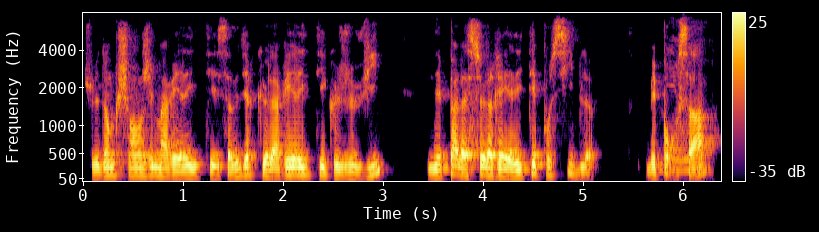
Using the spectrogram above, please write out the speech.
je vais donc changer ma réalité. Ça veut dire que la réalité que je vis n'est pas la seule réalité possible. Mais pour ça,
